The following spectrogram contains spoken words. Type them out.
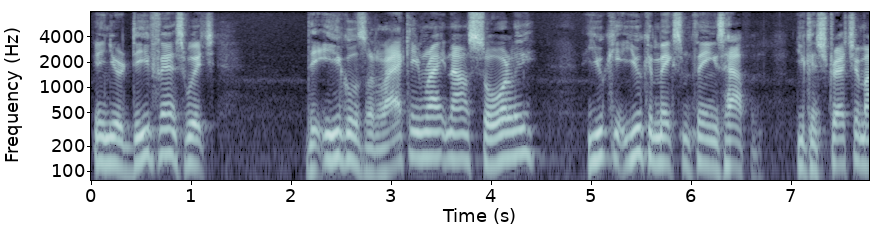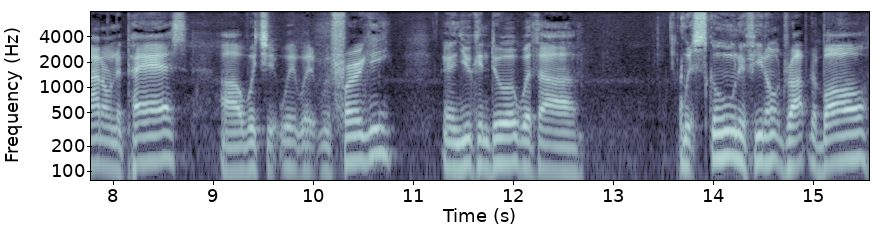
in your defense, which the Eagles are lacking right now sorely, you can you can make some things happen. You can stretch them out on the pass, uh, which with, with, with Fergie, and you can do it with uh, with Schoon if you don't drop the ball.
